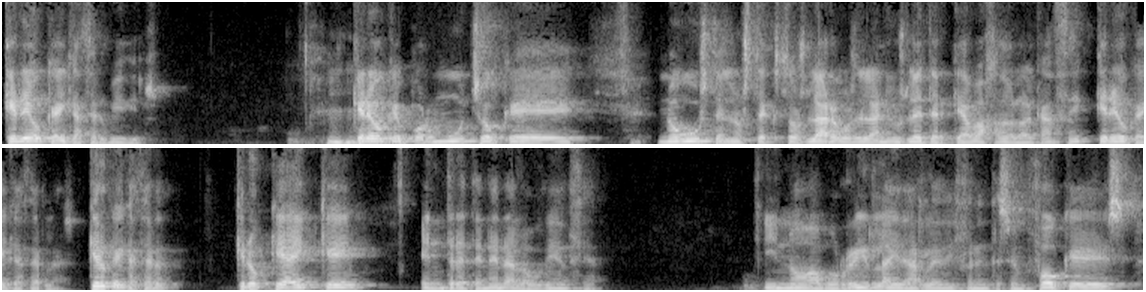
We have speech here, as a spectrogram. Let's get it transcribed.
creo que hay que hacer vídeos. Creo que por mucho que no gusten los textos largos de la newsletter que ha bajado el alcance, creo que hay que hacerlas. Creo que hay que hacer, creo que hay que entretener a la audiencia. Y no aburrirla y darle diferentes enfoques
